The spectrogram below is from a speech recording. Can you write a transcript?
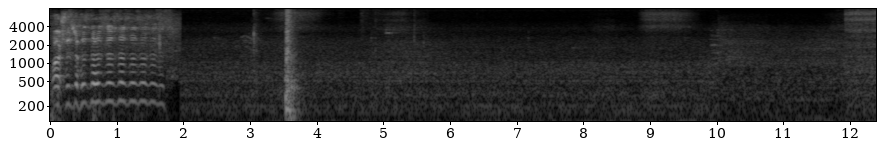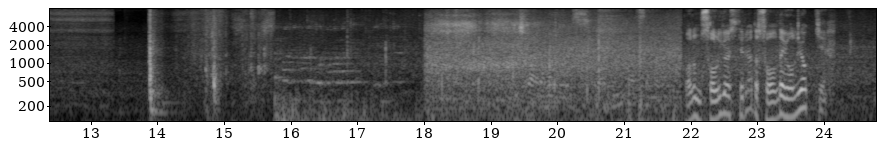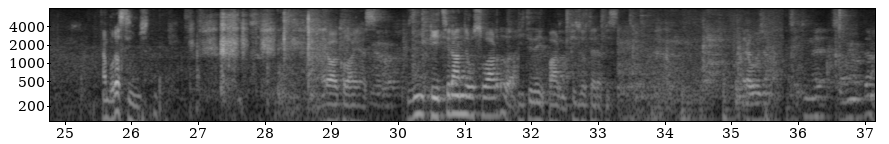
Koş hızlı hızlı hızlı hızlı hızlı hızlı hızlı. Oğlum solu gösteriyor da solda yol yok ki. Ha burasıymış. Merhaba kolay gelsin. Bizim PT randevusu vardı da. PT değil pardon fizyoterapist. Merhaba hocam. Çekimde sorun yok değil mi?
